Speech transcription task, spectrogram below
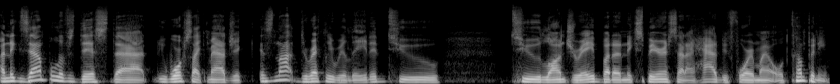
An example of this that works like magic is not directly related to to lingerie, but an experience that I had before in my old company,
